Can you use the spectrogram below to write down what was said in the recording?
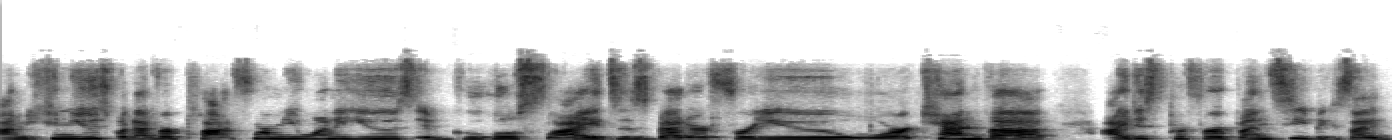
Um, you can use whatever platform you want to use. If Google Slides is better for you or Canva, I just prefer Buncee because I,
